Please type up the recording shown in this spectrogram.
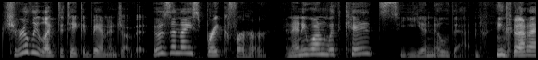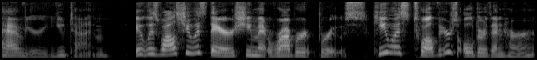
she really liked to take advantage of it. It was a nice break for her. And anyone with kids, you know that. You gotta have your you time. It was while she was there she met Robert Bruce. He was 12 years older than her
